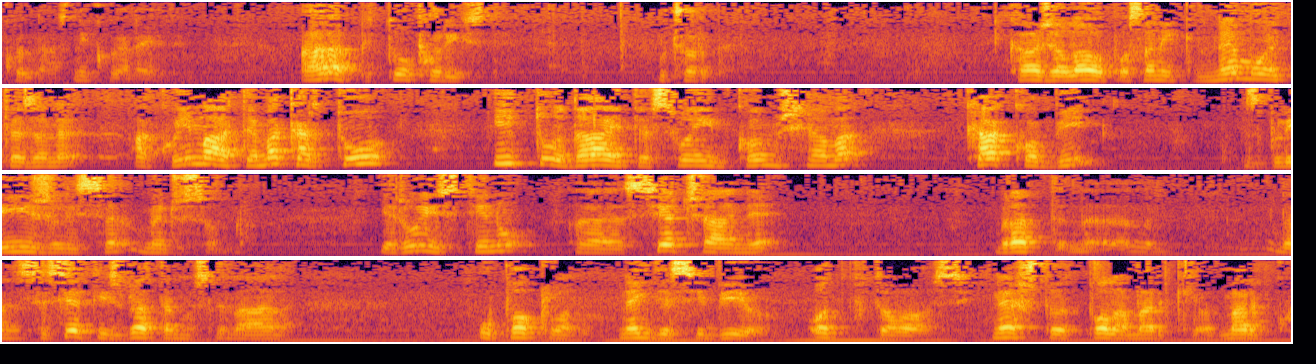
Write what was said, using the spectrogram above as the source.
kod nas? Nikoga ne jede. Arapi to koriste u čorbe. Kaže Allah poslanik, nemojte za ne, ako imate makar to, i to dajte svojim komšijama, kako bi zbližili se međusobno. Jer u istinu, e, sjećanje, brat, e, da se sjetiš brata muslimana u poklonu, negdje si bio, otputovao si, nešto od pola marke, od marku,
